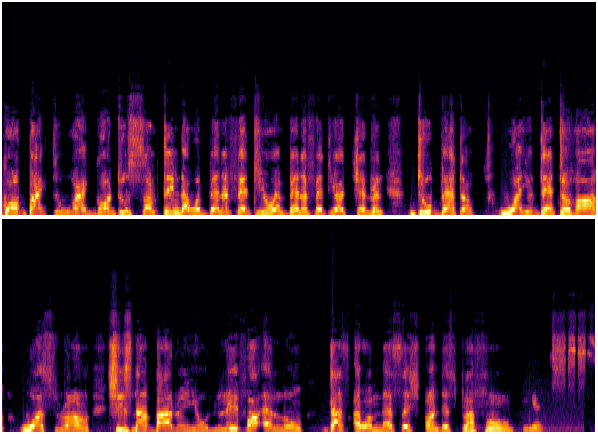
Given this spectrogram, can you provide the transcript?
Go back to work. Go do something that will benefit you and benefit your children. Do better. What you did to her was wrong. She's not bothering you. Leave her alone. That's our message on this platform. Yes.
